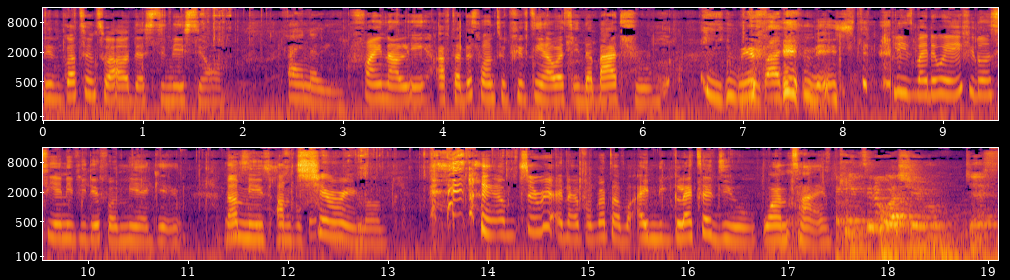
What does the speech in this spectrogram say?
We've gotten to our destination. Finally. Finally, after this one took 15 hours in the bathroom, we finished. Please, by the way, if you don't see any video from me again, that means I'm cheering. I'm cheering and I forgot about I neglected you one time. I came to the washroom just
